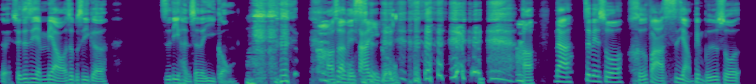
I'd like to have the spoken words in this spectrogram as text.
对，所以这是一间庙，这不是一个资历很深的义工。好，算了，没事。大义工。好。那这边说合法饲养，并不是说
